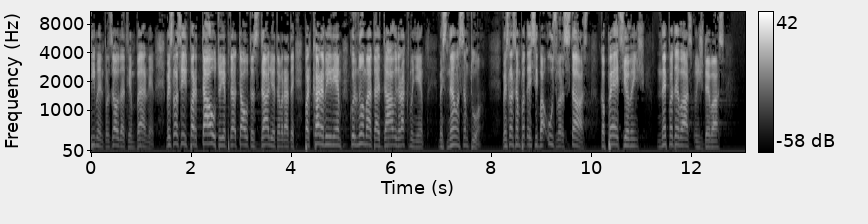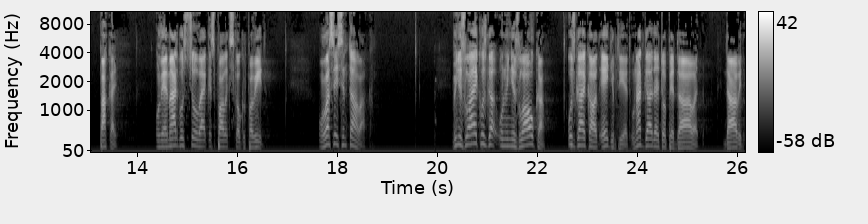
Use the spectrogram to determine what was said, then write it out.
ģimeni, par zaudētiem bērniem. Mēs lasītu par tautu, jeb tautas daļu, ja tā varētu teikt, par karavīriem, kuri nomētāja Dāvidu rakmeņiem. Mēs nelasam to. Mēs lasām patiesībā uzvaras stāstu. Kāpēc? Jo viņš nepadevās, viņš devās pakaļ. Un vienmēr būs cilvēki, kas paliks kaut kur pa vidu. Un lasīsim tālāk. Viņu uz laiku uzgā, un viņu uz lauka uzgāja kādu eģiptieti un atgādāja to pie Dāvida. Dāvida.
